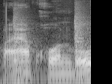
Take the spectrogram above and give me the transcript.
ไปครับโคนบุ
